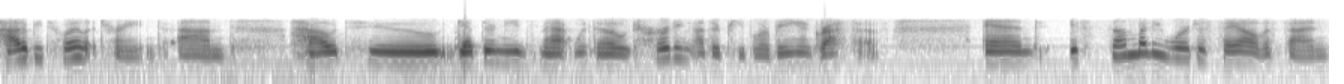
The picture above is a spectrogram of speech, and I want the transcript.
how to be toilet trained, um, how to get their needs met without hurting other people or being aggressive. And if somebody were to say all of a sudden,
